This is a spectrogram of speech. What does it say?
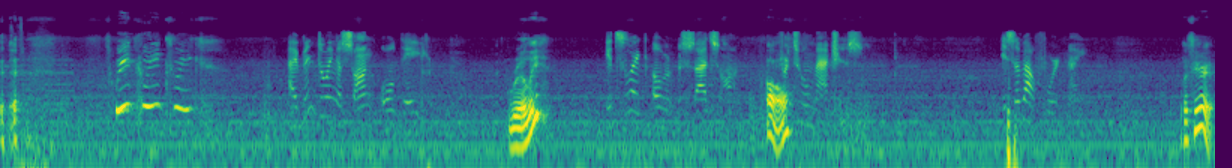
squeak, squeak, squeak. I've been doing a song all day. Really? It's like a, a sad song Oh, for two matches. It's about Fortnite. let's hear it.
